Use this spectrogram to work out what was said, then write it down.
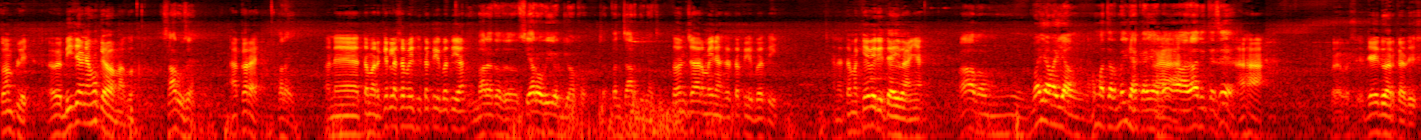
કમ્પ્લીટ હવે બીજાને શું કહેવા માગો? સારું છે. આ કરાય. કરાય. અને તમારે કેટલા સમયથી તકલીફ હતી આ? મારે તો શેરો વયો ગયો આખો. ત્રણ ચાર મહિનાથી. ત્રણ ચાર મહિનાથી તકલીફ હતી. અને તમે કેવી રીતે આવ્યા અહીંયા? હા વયા વયા સમાચાર મળ્યા કે આ રીતે છે? હા. બરાબર છે. જય દ્વારકાધીશ.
